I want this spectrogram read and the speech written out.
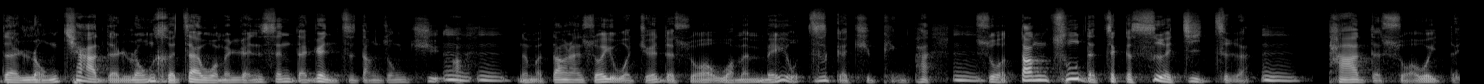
的融洽的融合在我们人生的认知当中去啊。嗯嗯那么当然，所以我觉得说我们没有资格去评判，嗯说当初的这个设计者嗯他的所谓的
